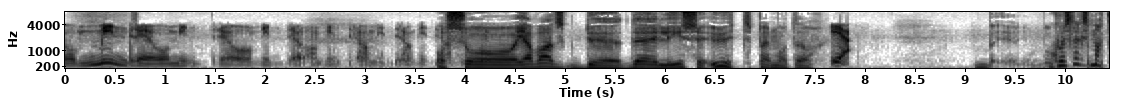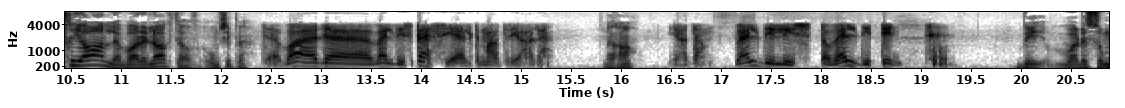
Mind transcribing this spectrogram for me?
og mindre og mindre og mindre og mindre og mindre. og mindre. Og så ja, hva døde lyset ut, på en måte? da? Ja, Hva slags materiale var det lagd av, romskipet? det var uh, veldig spesielt materiale. Jaha. Ja da. Veldig lyst og veldig tynt. Var det som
